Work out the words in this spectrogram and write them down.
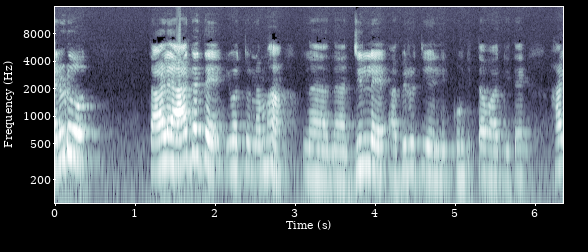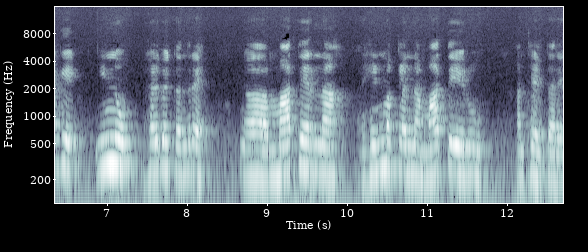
ಎರಡು ತಾಳೆ ಆಗದೆ ಇವತ್ತು ನಮ್ಮ ಜಿಲ್ಲೆ ಅಭಿವೃದ್ಧಿಯಲ್ಲಿ ಕುಂಠಿತವಾಗಿದೆ. ಹಾಗೆ ಇನ್ನು ಹೇಳಬೇಕಂದ್ರೆ ಮಾತೆಯರನ್ನ ಹೆಣ್ಮಕ್ಳನ್ನ ಮಾತೆಯರು ಅಂತ ಹೇಳ್ತಾರೆ.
